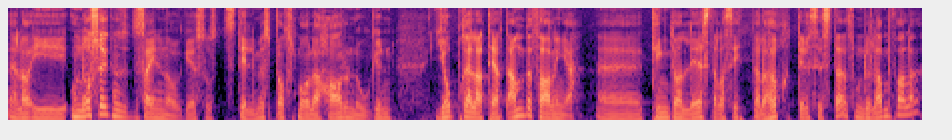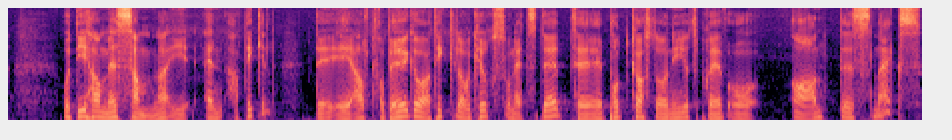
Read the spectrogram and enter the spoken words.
eller i undersøkelsen Design i Norge, så stiller vi spørsmålet har du noen jobbrelaterte anbefalinger. Eh, ting du har lest eller sett eller hørt i det siste som du vil anbefale. Og de har vi samla i en artikkel. Det er alt fra bøker, artikler, og kurs og nettsted til podkaster, og nyhetsbrev og annet snacks.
